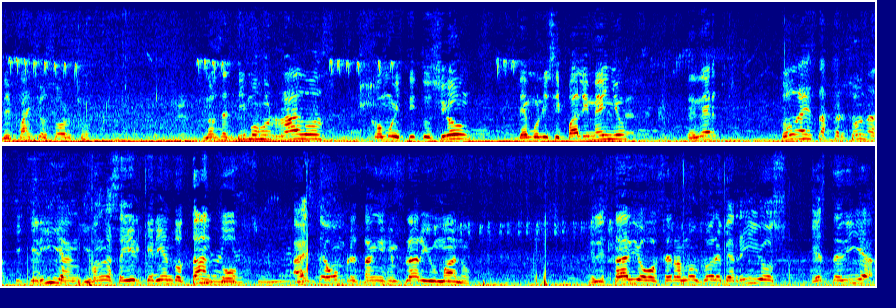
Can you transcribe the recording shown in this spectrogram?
de Pancho Sorto. Nos sentimos honrados como institución de Municipal Limeño tener todas estas personas que querían y van a seguir queriendo tanto a este hombre tan ejemplar y humano. El estadio José Ramón Flores Berríos este día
